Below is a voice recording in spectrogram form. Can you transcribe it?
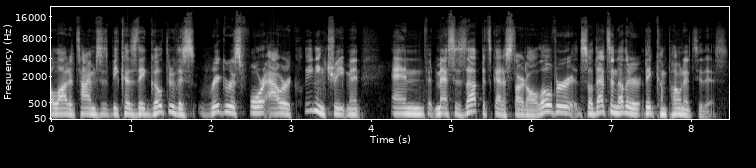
a lot of times is because they go through this rigorous four hour cleaning treatment. And if it messes up, it's got to start all over. So that's another big component to this.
